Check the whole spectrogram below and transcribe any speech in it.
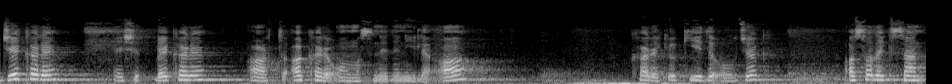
C kare eşit B kare artı A kare olması nedeniyle A karekök 7 olacak. Asal eksen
